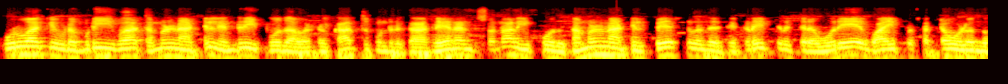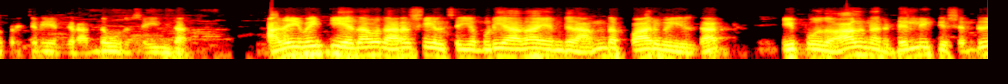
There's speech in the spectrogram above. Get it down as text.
உருவாக்கி விட முடியுமா தமிழ்நாட்டில் என்று இப்போது அவர்கள் காத்துக் கொண்டிருக்கிறார்கள். ஏனென்று சொன்னால் இப்போது தமிழ்நாட்டில் பேசுவதற்கு கிடைத்திருக்கிற ஒரே வாய்ப்பு சட்ட ஒழுங்கு பிரச்சனை என்கிற அந்த ஒரு செய்திதான். அதை வைத்து ஏதாவது அரசியல் செய்ய முடியாதா என்கிற அந்த பார்வையில் தான் இப்போது ஆளுநர் டெல்லிக்கு சென்று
